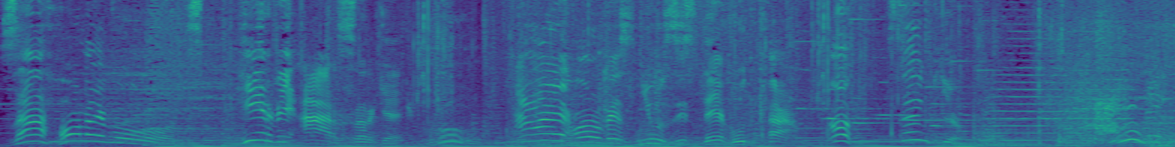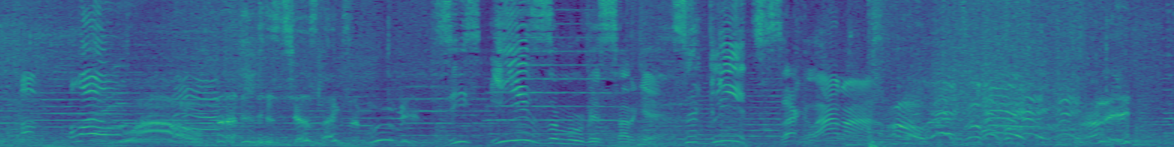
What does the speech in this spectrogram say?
The Hollywoods! Here we are, Sergei. I always knew this day would come. Oh, thank you. Wow, it's just like the movie. This is the movie, Sergei. The glitz, the glamour, Sorry. the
